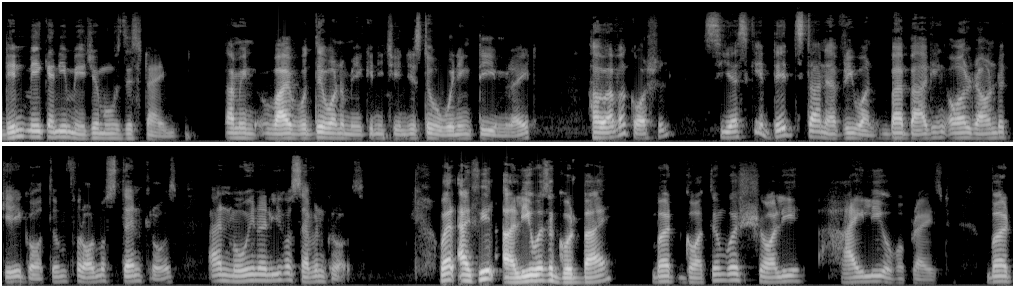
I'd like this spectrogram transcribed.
didn't make any major moves this time. I mean, why would they want to make any changes to a winning team, right? However, Kaushal, CSK did stun everyone by bagging all rounder K. Gowtham for almost 10 crores and Moeen Ali for 7 crores. Well, I feel Ali was a good buy, but Gowtham was surely highly overpriced. But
